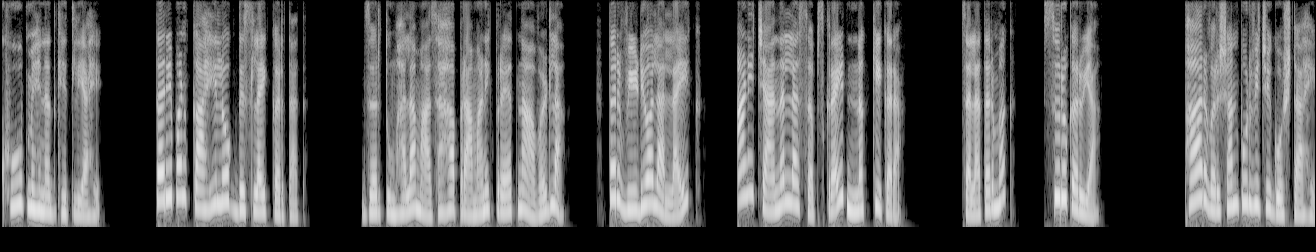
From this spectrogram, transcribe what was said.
खूप मेहनत घेतली आहे. तरी पण काही लोक डिसलाईक करतात. जर तुम्हाला माझा हा प्रामाणिक प्रयत्न आवडला तर व्हिडिओला लाईक आणि चॅनलला सबस्क्राईब नक्की करा. चला तर मग सुरू करूया. फार वर्षांपूर्वीची गोष्ट आहे.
